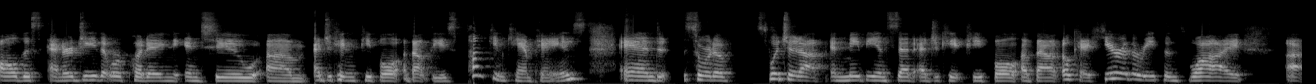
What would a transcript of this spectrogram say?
all this energy that we're putting into um, educating people about these pumpkin campaigns and sort of switch it up and maybe instead educate people about okay, here are the reasons why. Uh,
